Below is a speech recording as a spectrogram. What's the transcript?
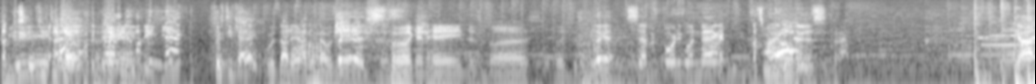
Did we just get 50k? 50k? Was that it? I think that was Look at it. this. fucking hate this bus. Look this Look at 741 neg. What's my bonus? God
